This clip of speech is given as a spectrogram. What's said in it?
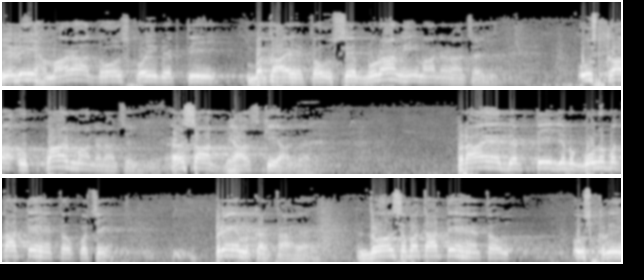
यदि हमारा दोष कोई व्यक्ति बताए तो उससे बुरा नहीं मानना चाहिए। उसका उपकार मानना चाहिए। ऐसा अभ्यास किया जाए। प्राय व्यक्ति जब गुण बताते हैं तो कुछ प्रेम करता है। दोष बताते हैं तो उसकी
